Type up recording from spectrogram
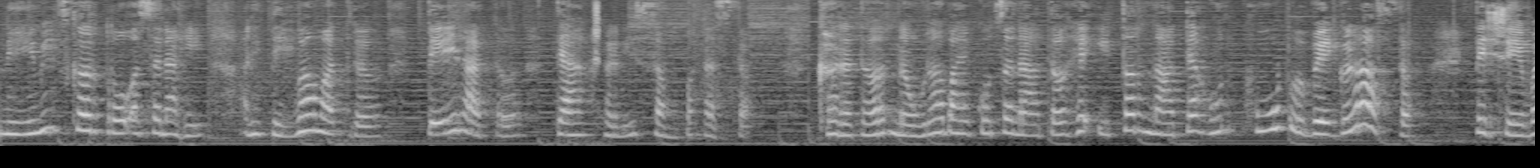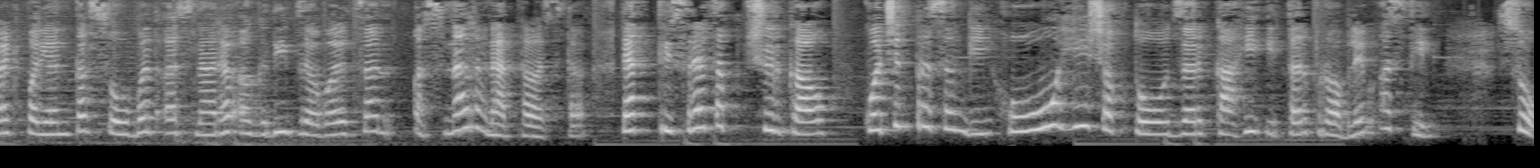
नेहमीच करतो असं नाही. आणि तेव्हा मात्र ते नातं त्या क्षणी संपत असतं. खर तर नवरा बायकोचं नातं हे इतर नात्याहून खूप वेगळं असतं. ते शेवटपर्यंत सोबत असणारं अगदी जवळचं असणारं नातं असतं. त्यात तिसऱ्याचा शिरकाव क्वचित प्रसंगी होऊही शकतो जर काही इतर प्रॉब्लेम असतील. सो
